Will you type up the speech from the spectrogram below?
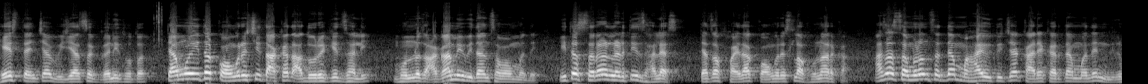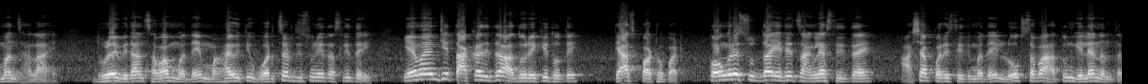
हेच त्यांच्या विजयाचं गणित होतं. त्यामुळे इथं काँग्रेसची ताकद अधोरेखित झाली. म्हणूनच आगामी विधानसभामध्ये इथं सरळ लढती झाल्यास त्याचा फायदा काँग्रेसला होणार का? असा संभ्रम सध्या महायुतीच्या कार्यकर्त्यांमध्ये निर्माण झाला आहे. धुळे विधानसभामध्ये महायुती वरचढ दिसून येत असली तरी एम आय एमची ताकद इथं अधोरेखित होते. त्याच पाठोपाठ काँग्रेससुद्धा येथे चांगल्या स्थितीत आहे. अशा परिस्थितीमध्ये लोकसभा हातून गेल्यानंतर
